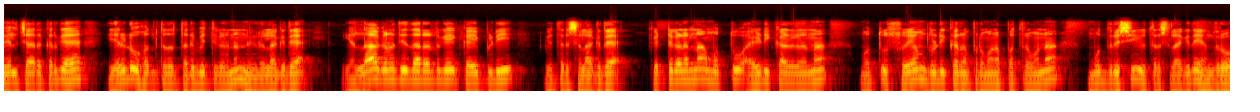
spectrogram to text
ಮೇಲ್ಚಾರಕರಿಗೆ ಎರಡು ಹಂತದ ತರಬೇತಿಗಳನ್ನು ನೀಡಲಾಗಿದೆ. ಎಲ್ಲ ಗಣತಿದಾರರಿಗೆ ಕೈಪಿಡಿ ವಿತರಿಸಲಾಗಿದೆ. ಕಿಟ್ಗಳನ್ನು ಮತ್ತು ಐ ಡಿ ಕಾರ್ಡ್ಗಳನ್ನು ಮತ್ತು ಸ್ವಯಂ ದೃಢೀಕರಣ ಪ್ರಮಾಣ ಪತ್ರವನ್ನು ಮುದ್ರಿಸಿ ವಿತರಿಸಲಾಗಿದೆ ಎಂದರು.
